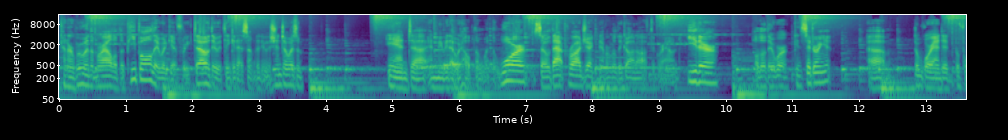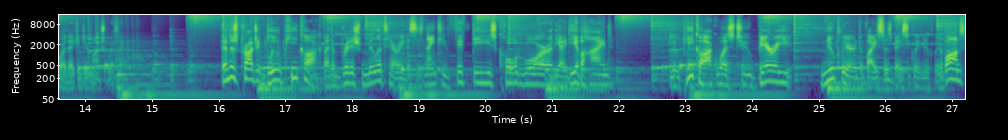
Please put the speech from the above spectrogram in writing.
kind of ruin the morale of the people. They would get freaked out. They would think it has something to do with Shintoism. And, uh, and maybe that would help them win the war. So that project never really got off the ground either, although they were considering it. Um, the war ended before they could do much with it. Then there's Project Blue Peacock by the British military. This is 1950s Cold War. The idea behind Blue Peacock was to bury nuclear devices, basically nuclear bombs,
